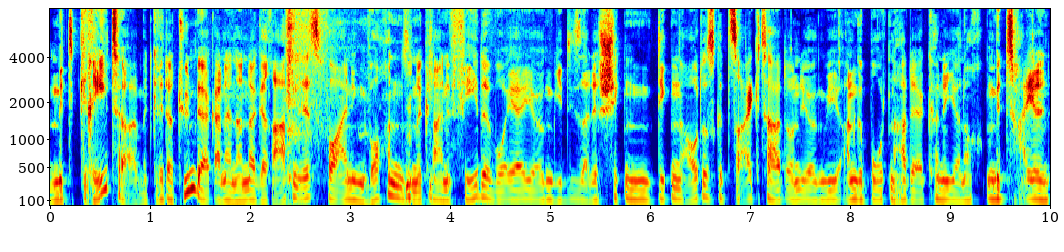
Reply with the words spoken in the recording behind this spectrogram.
mit Greta, mit Greta Thunberg aneinander geraten ist vor einigen Wochen. So eine kleine Fehde, wo er ihr irgendwie seine schicken, dicken Autos gezeigt hat und irgendwie angeboten hatte, er könne ihr noch mitteilen,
